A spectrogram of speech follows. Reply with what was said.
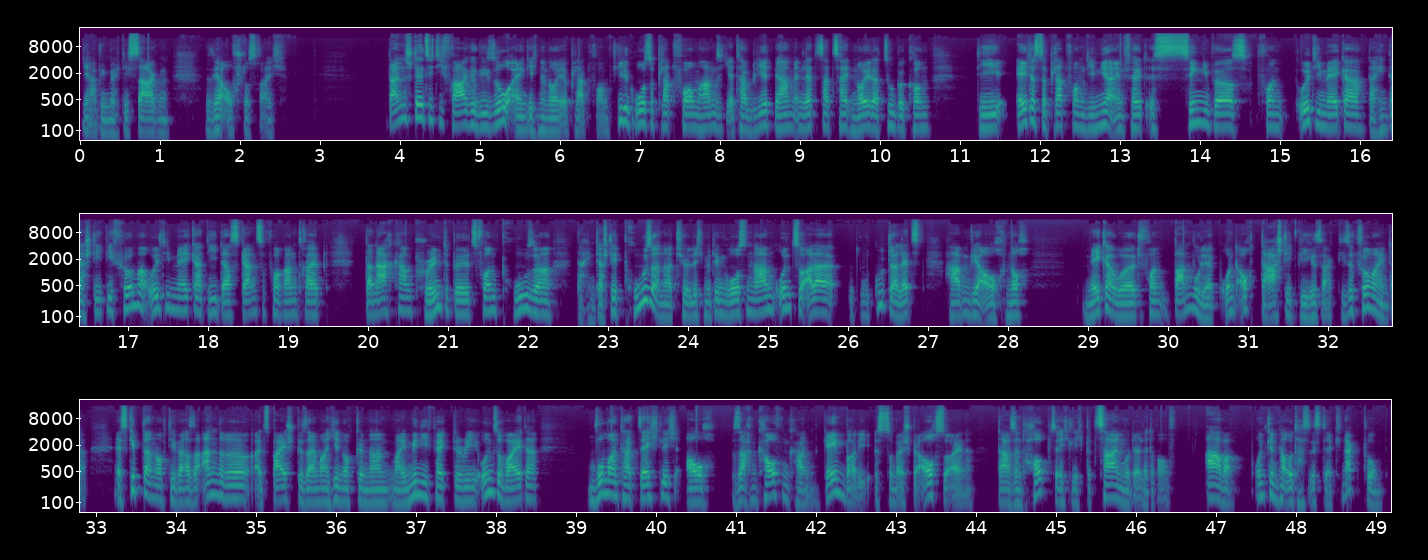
ja, wie möchte ich sagen, sehr aufschlussreich. Dann stellt sich die Frage, wieso eigentlich eine neue Plattform? Viele große Plattformen haben sich etabliert. Wir haben in letzter Zeit neu dazu bekommen. Die älteste Plattform, die mir einfällt, ist Thingiverse von Ultimaker. Dahinter steht die Firma Ultimaker, die das Ganze vorantreibt. Danach kam Printables von Prusa. Dahinter steht Prusa natürlich mit dem großen Namen. Und zu aller guter Letzt haben wir auch noch Makerworld von Bambulab. Und auch da steht, wie gesagt, diese Firma hinter. Es gibt dann noch diverse andere, als Beispiel sei mal hier noch genannt, My Mini Factory und so weiter, wo man tatsächlich auch Sachen kaufen kann. GameBuddy ist zum Beispiel auch so eine. Da sind hauptsächlich Bezahlmodelle drauf. Aber, und genau das ist der Knackpunkt,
